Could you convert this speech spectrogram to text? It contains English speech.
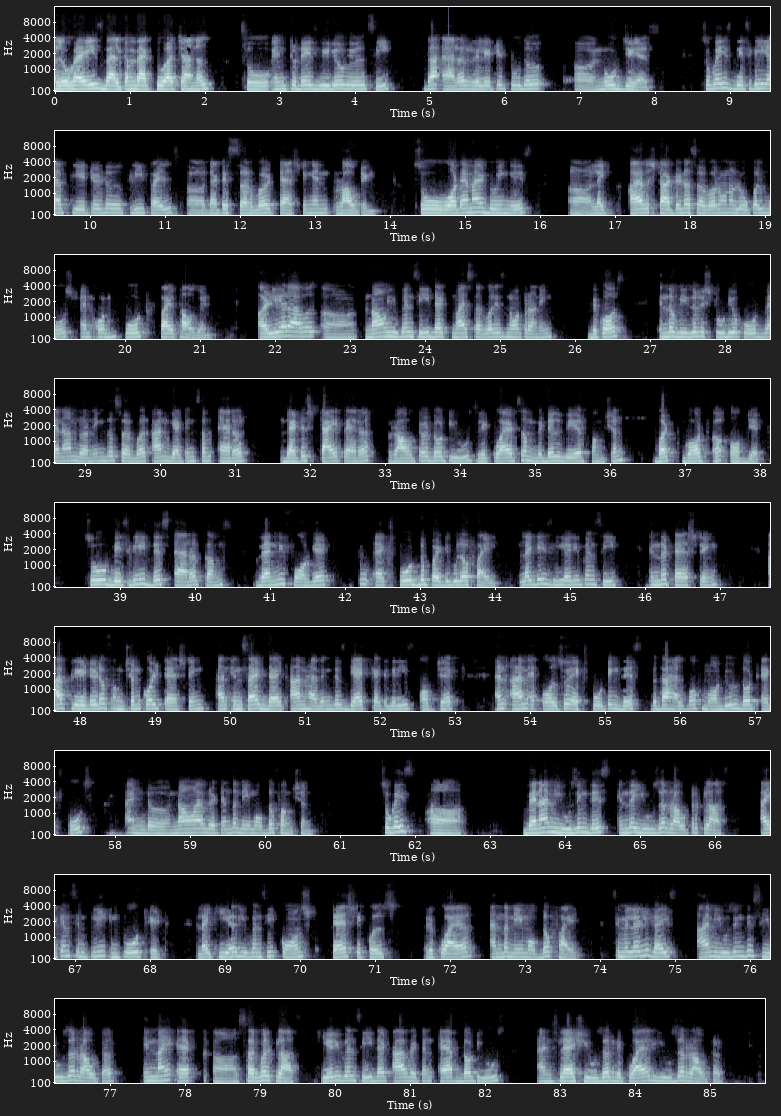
Hello guys, welcome back to our channel. So in today's video, we will see the error related to the uh, Node.js. So guys, basically I've created uh, three files uh, that is server, testing and routing. So what am I doing is uh, like I have started a server on a local host and on port 5000. Earlier I was, uh, now you can see that my server is not running because in the Visual Studio Code, when I'm running the server, I'm getting some error that is type error router.use required some middleware function but got a object. So basically this error comes when we forget to export the particular file. Like guys, here you can see in the testing, I've created a function called testing and inside that I'm having this get categories object and I'm also exporting this with the help of module.exports and uh, now I've written the name of the function. So guys, uh, when I'm using this in the user router class, I can simply import it. Like here you can see const test equals require and the name of the file. Similarly guys, I'm using this user router in my app uh, server class. Here you can see that I've written app.use and slash user require user router.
